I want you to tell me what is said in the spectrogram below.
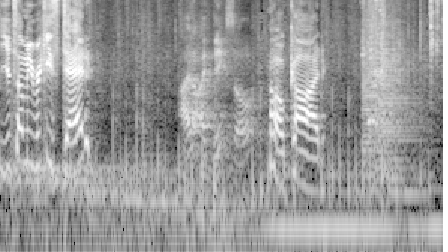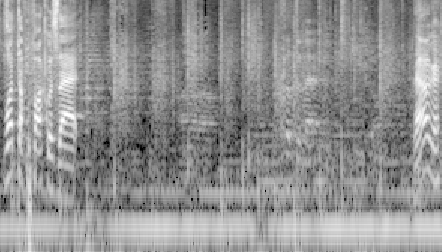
You tell me Ricky's dead? I don't. I think so. Oh God. What the fuck was that? Something that. No, okay.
